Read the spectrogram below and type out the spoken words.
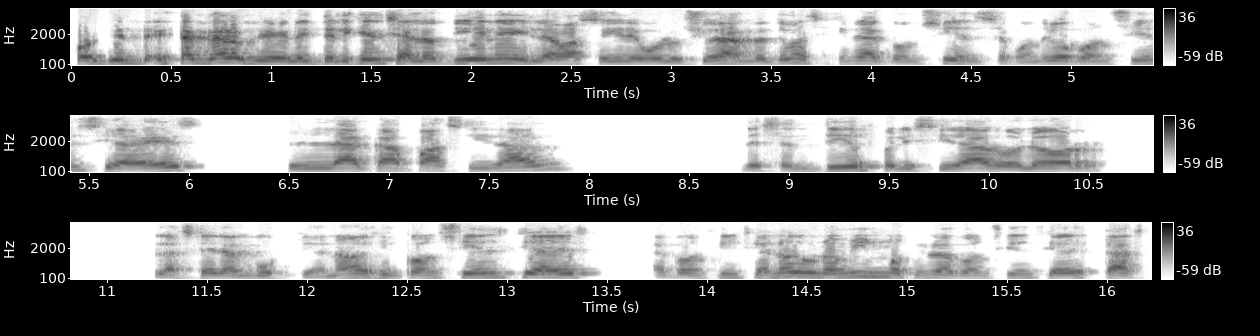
Porque está claro que la inteligencia lo tiene y la va a seguir evolucionando. El tema es si genera conciencia. Cuando digo conciencia es la capacidad de sentir felicidad, dolor, placer, angustia, ¿no? Es decir, conciencia es la conciencia no de uno mismo, sino la conciencia de estas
